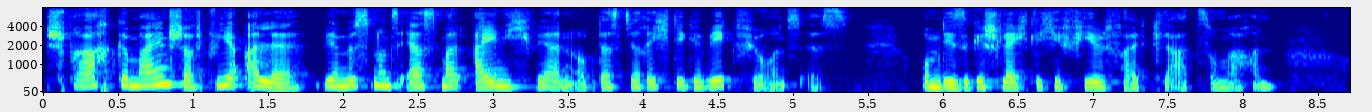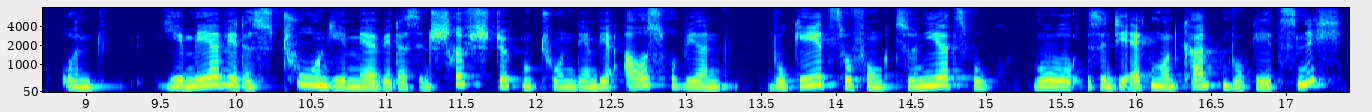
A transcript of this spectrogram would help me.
Sprachgemeinschaft, wir alle, wir müssen uns erstmal einig werden, ob das der richtige Weg für uns ist, um diese geschlechtliche Vielfalt klarzumachen. Und je mehr wir das tun, je mehr wir das in Schriftstücken tun, indem wir ausprobieren, wo geht's, wo funktioniert's, wo, wo sind die Ecken und Kanten, wo geht's nicht.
